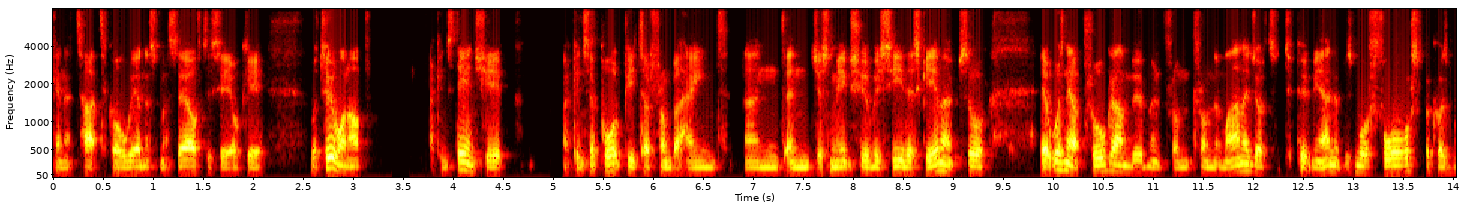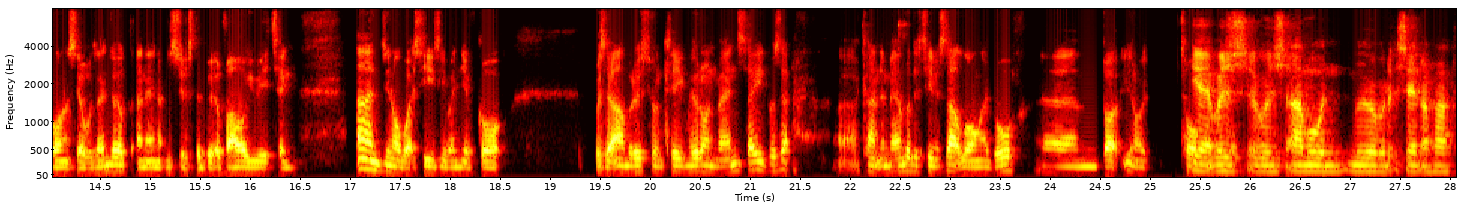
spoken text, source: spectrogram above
kind of tactical awareness myself to say, okay, we're two one up. I can stay in shape. I can support Peter from behind and and just make sure we see this game out. So it wasn't a program movement from from the manager to, to put me in. It was more forced because Bonnissel was injured, and then it was just about evaluating. And you know what's easy when you've got was it Amoruso and Craig Moore on the inside? Was it? I can't remember the team. It's that long ago. Um, but you know, yeah, it was it was Amo and Moore were at centre half.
